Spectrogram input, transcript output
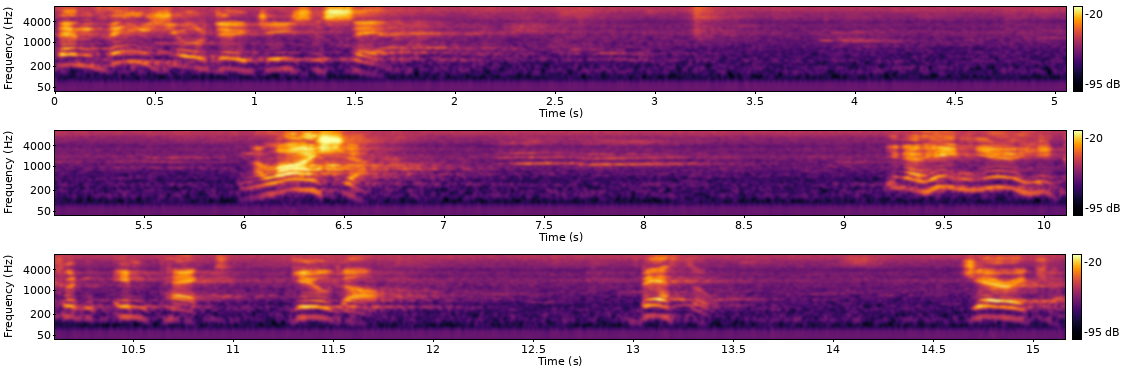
than these you'll do, Jesus said. And Elisha You know, he knew he couldn't impact Gilgal, Bethel, Jericho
